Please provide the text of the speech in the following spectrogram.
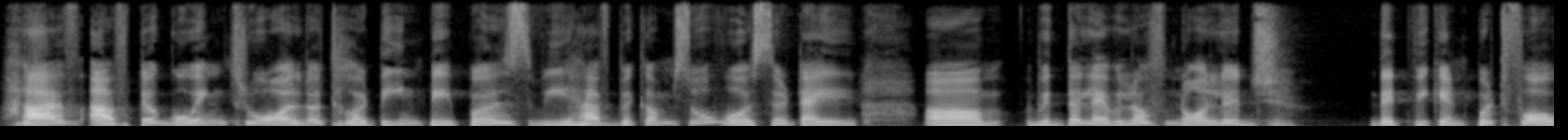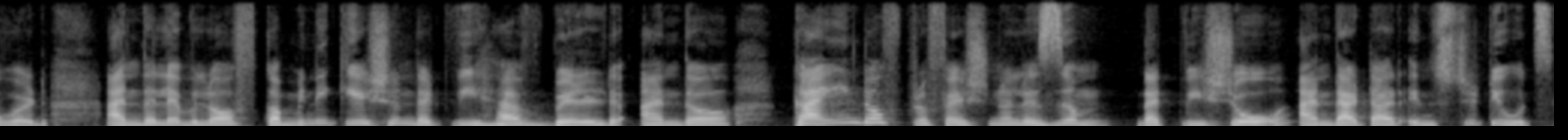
have, after going through all the 13 papers, we have become so versatile um, with the level of knowledge that we can put forward and the level of communication that we have built and the kind of professionalism that we show and that our institutes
